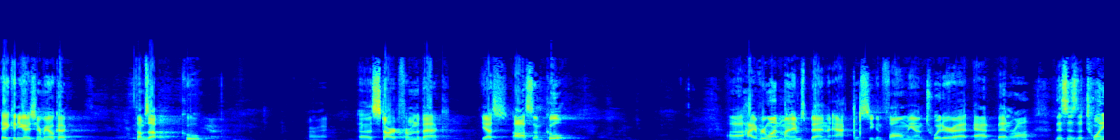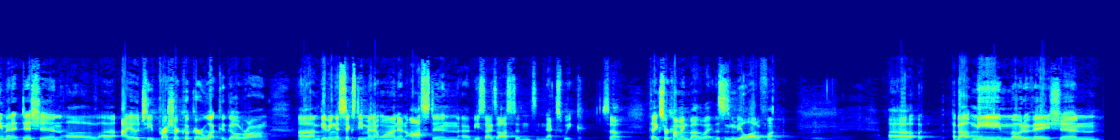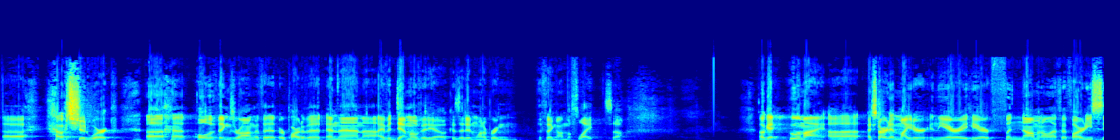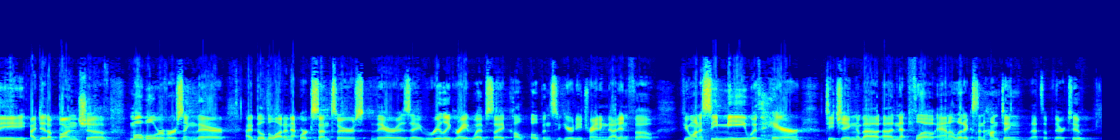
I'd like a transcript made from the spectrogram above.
Hey, can you guys hear me okay? Thumbs up? Cool. All right. Uh, start from the back. Yes? Awesome. Cool. Uh, hi, everyone. My name is Ben Actis. You can follow me on Twitter at, at BenRaw. This is the 20 minute edition of uh, IoT Pressure Cooker What Could Go Wrong? Uh, I'm giving a 60 minute one in Austin, uh, BSides Austin, next week. So thanks for coming, by the way. This is going to be a lot of fun. About me, motivation, uh, how it should work, uh, all the things wrong with it or part of it, and then uh, I have a demo video because I didn't want to bring the thing on the flight. So, okay, who am I? Uh, I started at MITRE in the area here. Phenomenal FFRDC. I did a bunch of mobile reversing there. I build a lot of network sensors. There is a really great website called OpenSecurityTraining.info. If you want to see me with hair teaching about uh, NetFlow analytics and hunting, that's up there too.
